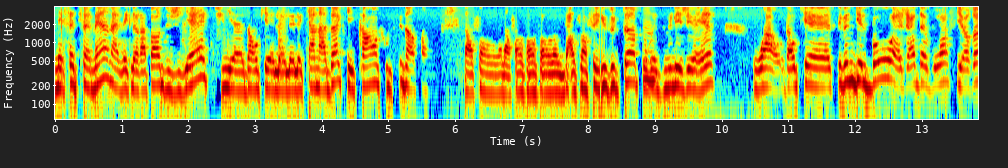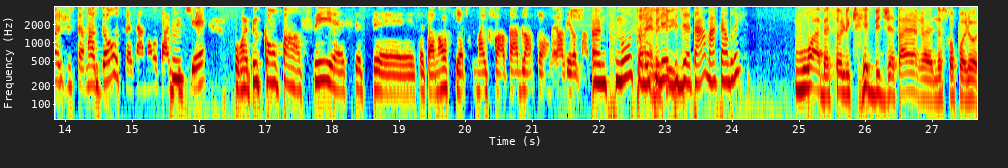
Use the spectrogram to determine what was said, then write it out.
Mais cette semaine, avec le rapport du GIEC, puis euh, donc le, le, Canada qui est cancre aussi dans son dans son dans son, son, dans, ses résultats pour mm. diminuer les GES. Wow. Donc, euh, Stephen Guilbeault, euh, j'ai hâte de voir s'il y aura justement d'autres annonces dans le mm. budget pour un peu compenser euh, cette, cette annonce qui est absolument épouvantable en termes environnementaux. Un petit mot sur l'équilibre budgétaire, Marc-André? Ouais, ben ça, l'équilibre budgétaire euh, ne sera pas là,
